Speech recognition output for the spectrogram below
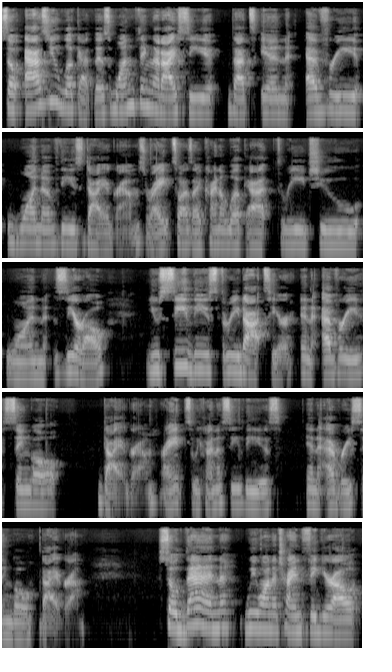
So as you look at this, one thing that I see that's in every one of these diagrams, right? So as I kind of look at three, two, one, zero, you see these three dots here in every single diagram, right? So we kind of see these in every single diagram. So then we want to try and figure out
